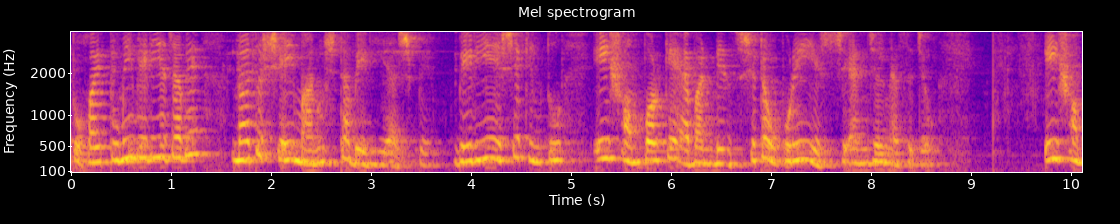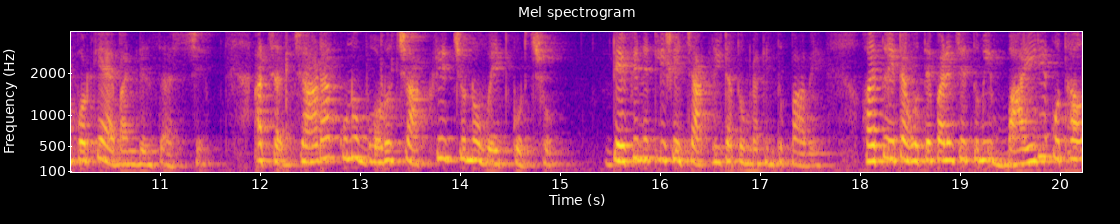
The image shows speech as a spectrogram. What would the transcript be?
তো হয় তুমি বেরিয়ে যাবে, নয়তো সেই মানুষটা বেরিয়ে আসবে। বেরিয়ে এসে কিন্তু এই সম্পর্কে অ্যাবান্ডেন্স সেটা উপরেই এসছে অ্যাঞ্জেল মেসেজেও এই সম্পর্কে অ্যাবান্ডেন্স আসছে। আচ্ছা যারা কোনো বড় চাকরির জন্য ওয়েট করছ ডেফিনেটলি সেই চাকরিটা তোমরা কিন্তু পাবে। হয়তো এটা হতে পারে যে তুমি বাইরে কোথাও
